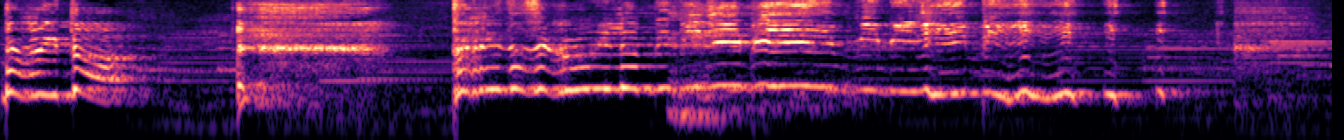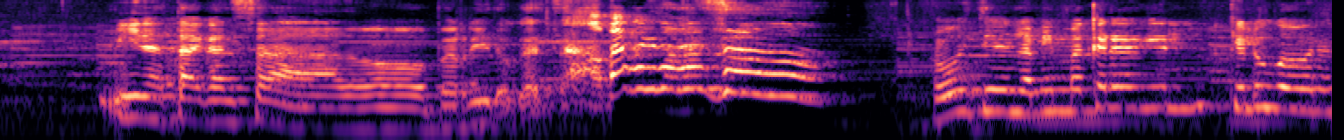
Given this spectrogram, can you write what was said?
¡Perrito! ¡Perrito se jubila! ¡Pipiripi! ¡Pipiripi! Mira, está cansado, perrito cansado, perrito cansado. Hoy tiene la misma cara que, el, que Lugo ahora.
